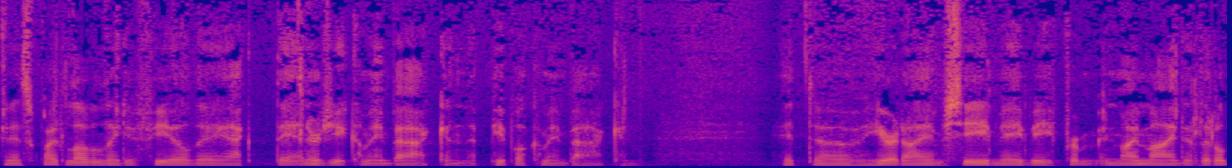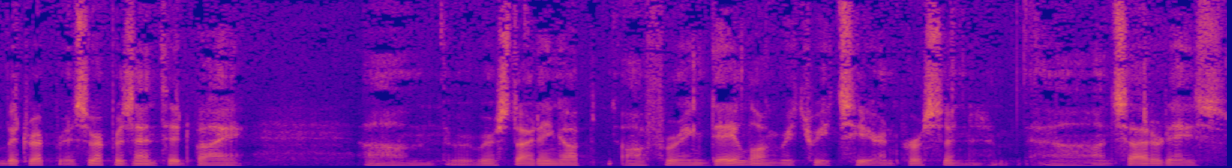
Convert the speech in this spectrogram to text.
And it's quite lovely to feel the, the energy coming back and the people coming back. And it, uh, here at IMC, maybe from, in my mind, a little bit rep- is represented by um, we're starting up offering day-long retreats here in person uh, on Saturdays.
